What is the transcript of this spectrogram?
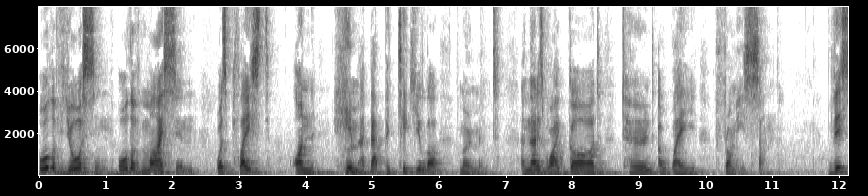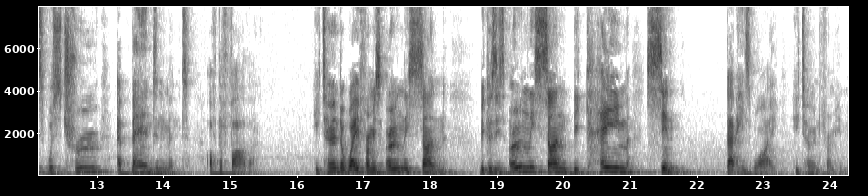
all of your sin, all of my sin was placed on him at that particular moment. And that is why God turned away from his son. This was true abandonment of the Father. He turned away from his only Son because his only Son became sin. That is why he turned from him.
